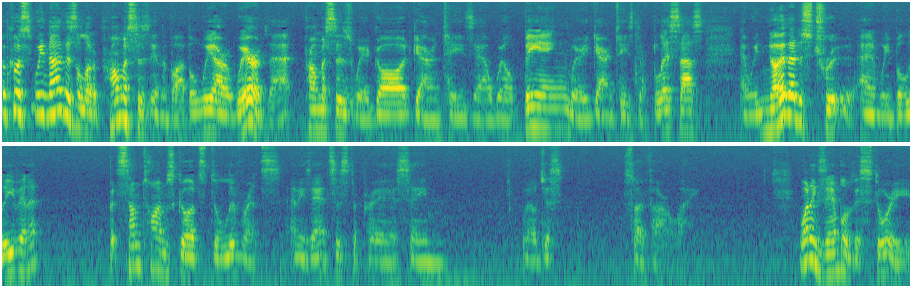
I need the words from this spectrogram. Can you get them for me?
Of course, we know there's a lot of promises in the Bible. We are aware of that. Promises where God guarantees our well being, where He guarantees to bless us. And we know that is true and we believe in it. But sometimes God's deliverance and His answers to prayer seem, well, just so far away. One example of this story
